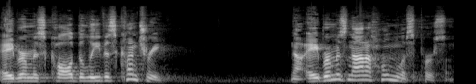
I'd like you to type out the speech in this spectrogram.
Abram is called to leave his country. Now, Abram is not a homeless person.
